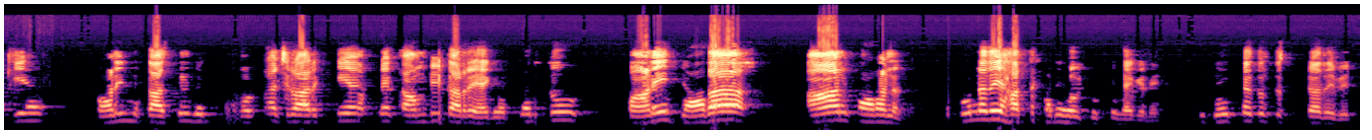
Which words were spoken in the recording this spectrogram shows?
ਕੀ ਹੈ ਪਾਣੀ ਨਿਕਾਸੀ ਦੇ ਮੋਟਰਾਂ ਚਲਾ ਰੱਖੀਆਂ ਆਪਣੇ ਕੰਮ ਵੀ ਕਰ ਰਹੇ ਹੈਗੇ ਪਰੰਤੂ ਪਾਣੀ ਜ਼ਿਆਦਾ ਆਉਣ ਕਾਰਨ ਉਹਨਾਂ ਦੇ ਹੱਥ ਖੜੇ ਹੋ ਚੁੱਕੇ ਹੈਗੇ ਨੇ। ਤੁਸੀਂ ਦੇਖ ਸਕਦੇ ਹੋ ਤਸਵੀਰਾਂ ਦੇ ਵਿੱਚ।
